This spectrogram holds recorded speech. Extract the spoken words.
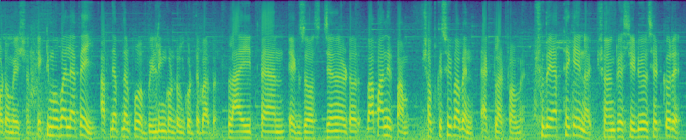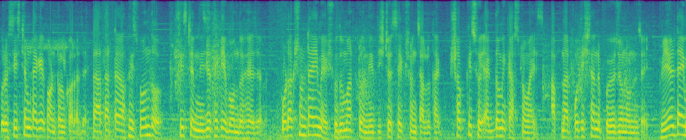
অটোমেশন একটি মোবাইল অ্যাপেই আপনি আপনার পুরো বিল্ডিং কন্ট্রোল করতে পারবেন। লাইট, ফ্যান এক্সস্ট জেনারেটর বা পানির পাম্প সবকিছুই পাবেন এক প্ল্যাটফর্মে শুধু অ্যাপ থেকেই নয়, স্বয়ংক্রিয় শিডিউল সেট করে পুরো সিস্টেমটাকে কন্ট্রোল করা যায়। রাত আটটায় অফিস বন্ধ সিস্টেম নিজে থেকেই বন্ধ হয়ে যাবে। প্রোডাকশন টাইমে শুধুমাত্র নির্দিষ্ট সেকশন চালু থাকবে সবকিছু একদমই কাস্টমাইজ আপনার প্রতিষ্ঠানের প্রয়োজন অনুযায়ী। রিয়েল টাইম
